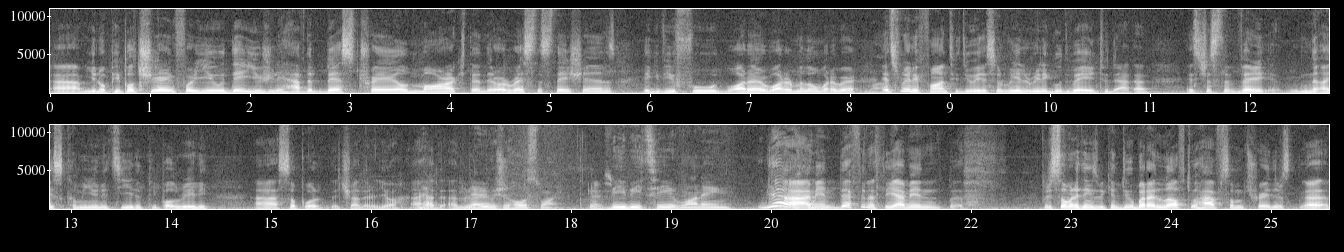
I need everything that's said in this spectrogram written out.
um, you know, people cheering for you. They usually have the best trail marked, and there are rest stations. They give you food, water, watermelon, whatever. Wow. It's really fun to do it. It's a really, really good way into that, and it's just a very nice community that people really uh, support each other. Yeah, I had. I really Maybe we should host one. Nice. BBT running. yeah, I mean, definitely. I mean, there's so many things we can do, but I love to have some traders uh,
